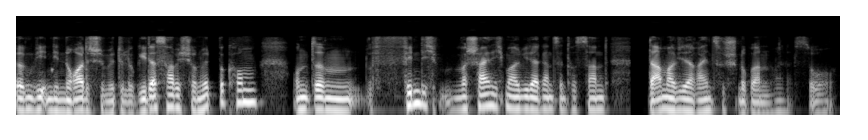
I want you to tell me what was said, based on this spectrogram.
irgendwie in die nordische Mythologie. Das habe ich schon mitbekommen und, ähm, finde ich wahrscheinlich mal wieder ganz interessant, da mal wieder reinzuschnuppern, weil das so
